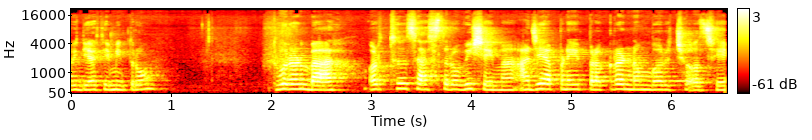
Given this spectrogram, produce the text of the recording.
વિદ્યાર્થી મિત્રો. ધોરણ બાર, અર્થશાસ્ત્ર વિષયમાં આજે આપણે પ્રકરણ નંબર છ છે,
